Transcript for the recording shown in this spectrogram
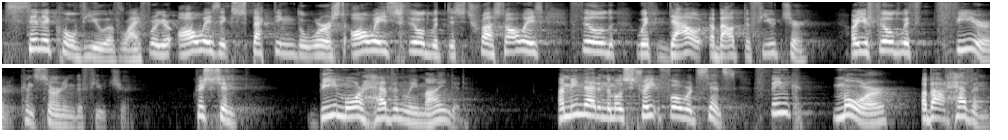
cynical view of life where you're always expecting the worst, always filled with distrust, always filled with doubt about the future? Are you filled with fear concerning the future? Christian, be more heavenly minded. I mean that in the most straightforward sense. Think more about heaven.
